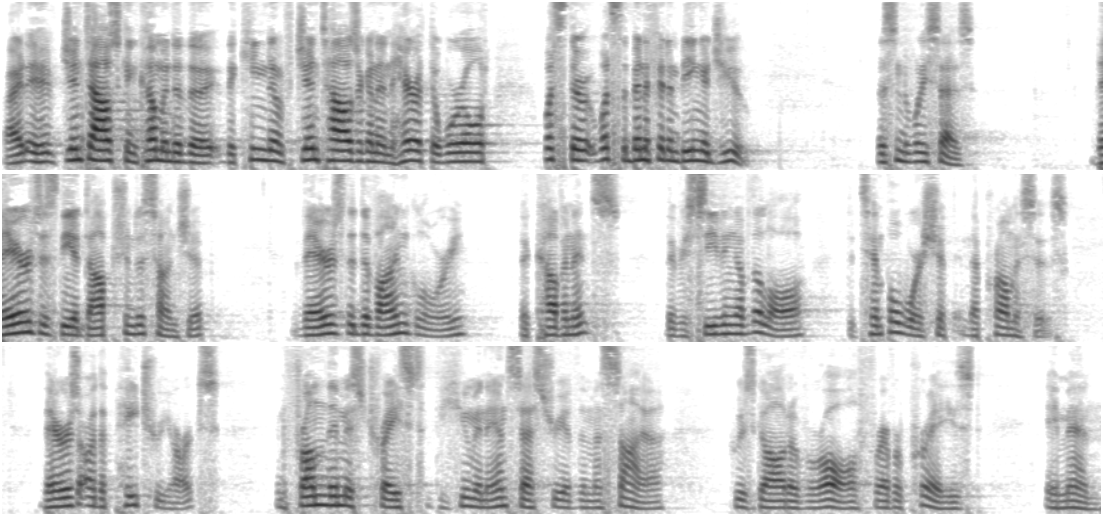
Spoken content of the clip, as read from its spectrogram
Right? If Gentiles can come into the, the kingdom, if Gentiles are going to inherit the world, what's, their, what's the benefit in being a Jew? Listen to what he says. Theirs is the adoption to sonship, theirs the divine glory, the covenants, the receiving of the law, the temple worship, and the promises. Theirs are the patriarchs, and from them is traced the human ancestry of the Messiah, who is God over all, forever praised. Amen.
